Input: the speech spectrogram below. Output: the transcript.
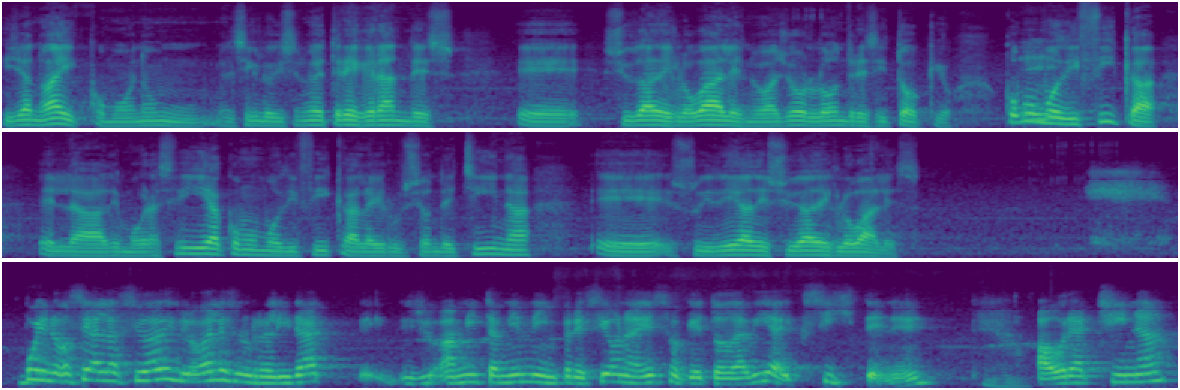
y ya no hay, como en, el siglo XIX, tres grandes eh, ciudades globales, Nueva York, Londres y Tokio. ¿Cómo modifica eh, la demografía, cómo modifica la irrupción de China, eh, su idea de ciudades globales? Bueno, o sea, las ciudades globales en realidad, a mí también me impresiona eso que todavía existen. ¿eh? Ahora China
